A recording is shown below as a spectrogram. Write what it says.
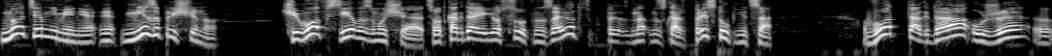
но, тем не менее, э, не запрещено. Чего все возмущаются? Вот когда ее суд назовет, скажет, преступница, вот тогда уже э,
